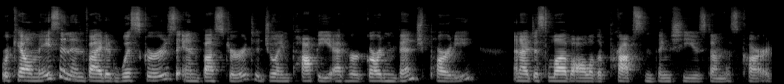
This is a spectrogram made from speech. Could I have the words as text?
Raquel Mason invited Whiskers and Buster to join Poppy at her garden bench party, and I just love all of the props and things she used on this card.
